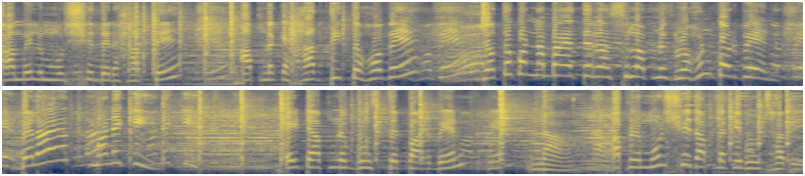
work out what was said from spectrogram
কামেল মুর্শিদের হাতে আপনাকে হাত দিতে হবে। যতক্ষণ না বায়াতের রাসূল আপনি গ্রহণ করবেন, বেলায়াত মানে কি? এটা আপনি বুঝতে পারবেন না। আপনার মুর্শিদ আপনাকে বোঝাবে।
